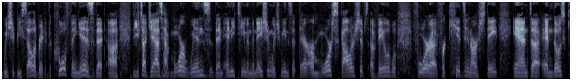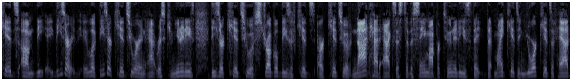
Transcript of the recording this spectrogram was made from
we should be celebrated. The cool thing is that uh, the Utah Jazz have more wins than any team in the nation, which means that there are more scholarships available for uh, for kids in our state, and uh, and those kids, um, the, these are look, these are kids who are in at risk communities. These are kids who have struggled. These are kids are kids who have not had access to the same opportunities that, that my kids and your kids have had.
